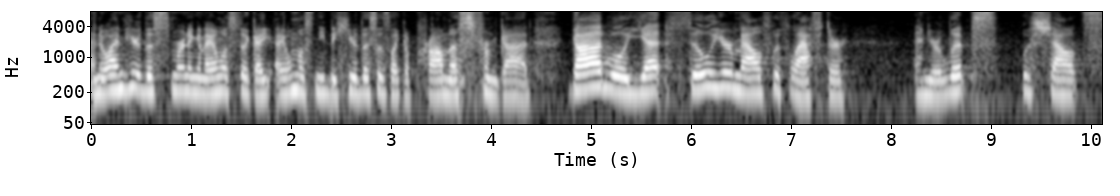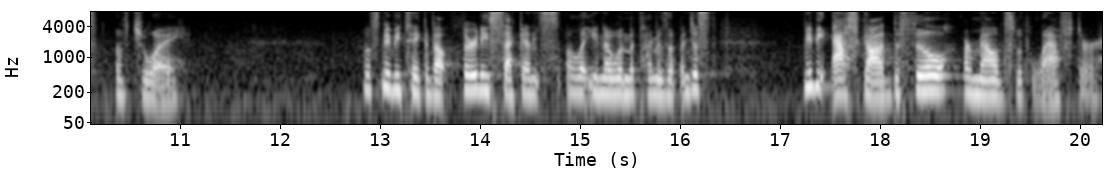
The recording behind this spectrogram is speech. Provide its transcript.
I know I'm here this morning and I almost feel like I, I, almost need to hear this as like a promise from God. God will yet fill your mouth with laughter and your lips with shouts of joy. Let's maybe take about 30 seconds. I'll let you know when the time is up. And just maybe ask God to fill our mouths with laughter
